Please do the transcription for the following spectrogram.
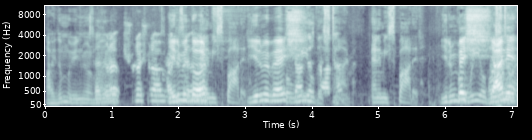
saydın mı bilmiyorum. Saydım. ben. Şura, şura, şura abi. 24. Enemy spotted. 25, For Hocam, real this time. Enemy spotted. 25. For real this Yani.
